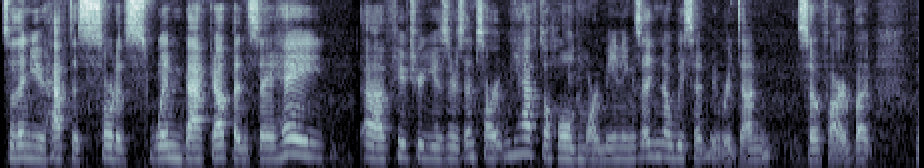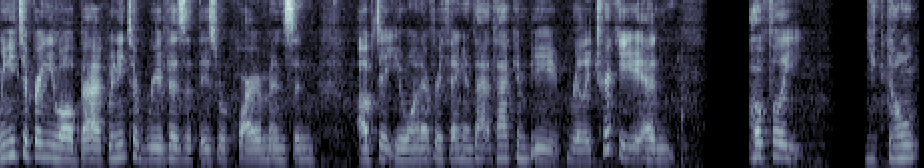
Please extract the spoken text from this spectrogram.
So then you have to sort of swim back up and say, hey, uh, future users, I'm sorry, we have to hold more meetings. I know we said we were done so far, but we need to bring you all back. We need to revisit these requirements and update you on everything. And that, that can be really tricky. And hopefully you don't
